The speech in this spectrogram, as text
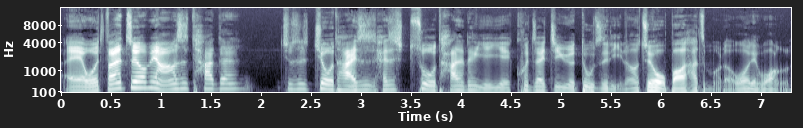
哎、我反正最后面好像是他跟就是救他，还是还是做他的那个爷爷困在金鱼的肚子里，然后最后我不知道他怎么了，我有点忘了。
